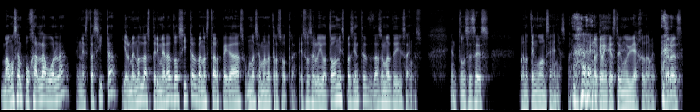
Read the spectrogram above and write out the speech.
vamos a empujar la bola en esta cita y al menos las primeras dos citas van a estar pegadas una semana tras otra. Eso se lo digo a todos mis pacientes desde hace más de 10 años. Entonces es, bueno, tengo 11 años, para que no creen que estoy muy viejo también, pero es,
